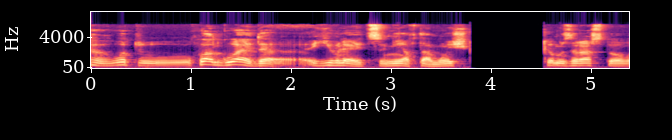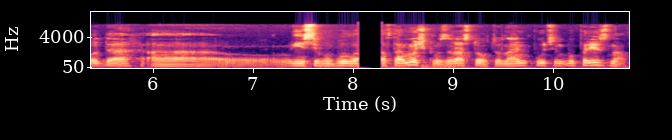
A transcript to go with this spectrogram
вот Хуан Гуайда является не автомойщиком, из Ростова, да. А если бы был автомойщиком из Ростова, то, наверное, Путин бы признал.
